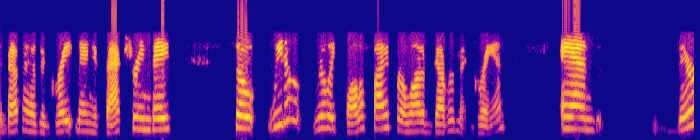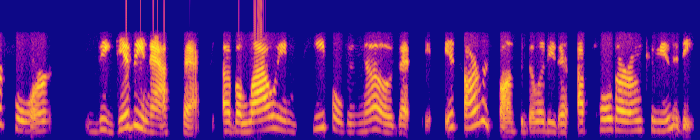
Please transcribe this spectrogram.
Sabetha has a great manufacturing base, so we don't really qualify for a lot of government grants, and therefore the giving aspect of allowing people to know that it's our responsibility to uphold our own community.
